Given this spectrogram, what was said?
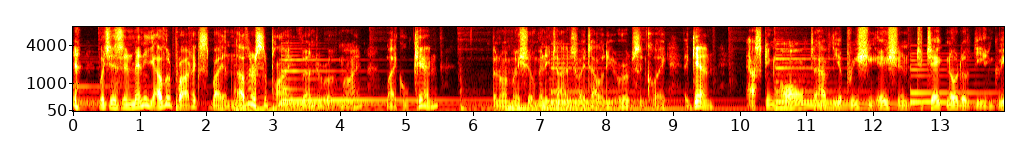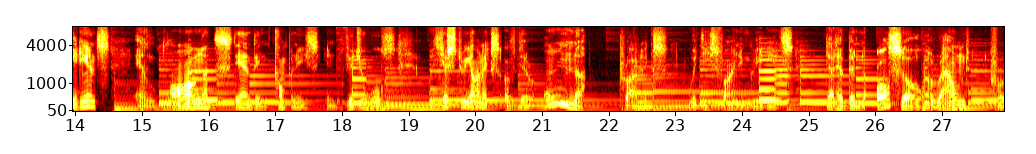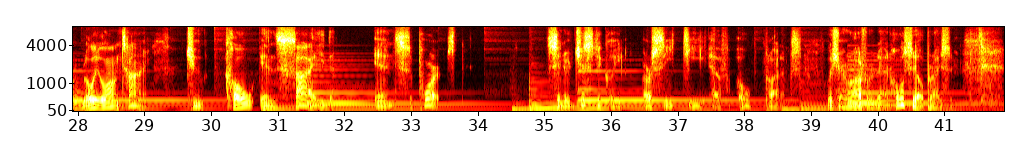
which is in many other products by another supplying vendor of mine, Michael King. Been on my show many times, Vitality Herbs and Clay. Again, asking all to have the appreciation to take note of the ingredients and long standing companies, individuals with histrionics of their own products with these fine ingredients that have been also around for a really long time to coincide and support synergistically our CTFO products, which are offered at wholesale pricing.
